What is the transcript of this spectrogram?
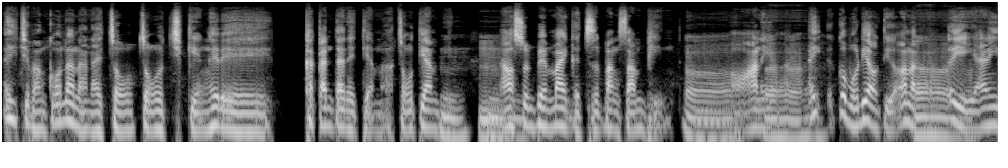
哎，一万块那拿来做做一间迄个较简单的店嘛，做店面，然后顺便卖个纸棒商品。哦，安尼，哎，佫无料到，啊那，哎，安尼，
